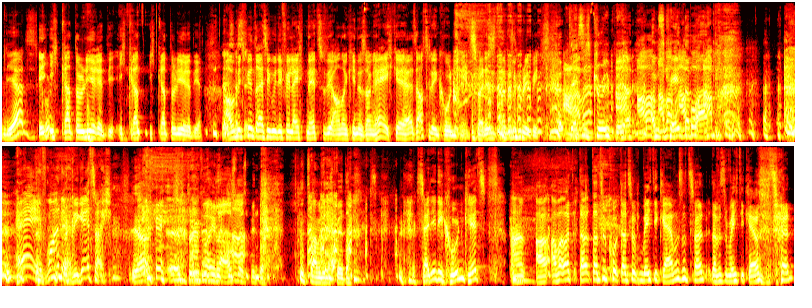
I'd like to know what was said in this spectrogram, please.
Ja, das ist Ich, cool. ich gratuliere dir. Ich, grat, ich gratuliere dir. Aber mit ist- 34 würde ich vielleicht nicht zu den anderen Kindern sagen, hey, ich gehe jetzt auch zu den coolen Kids, weil das ist dann ein bisschen creepy. Aber, das ist creepy, ja. aber, Am Skaterpark. aber, hey, Freunde, wie geht's euch? Ja, äh, Entschuldigung, Hiller, Ausweis bitte. Zwei Minuten später. Seid ihr die coolen Kids? Äh, aber dazu, dazu möchte ich gleich was erzählen. Dazu möchte ich gleich was erzählen.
